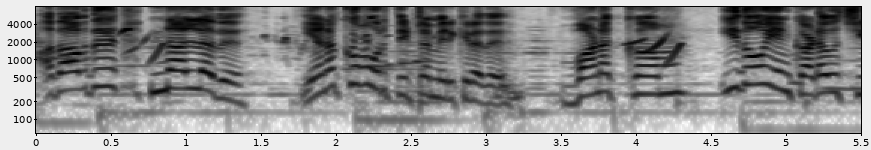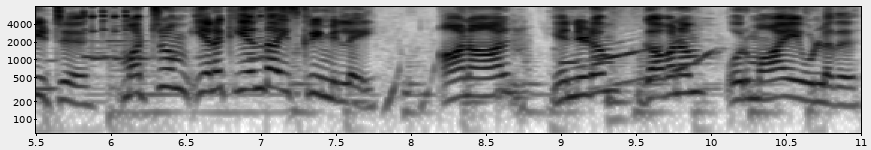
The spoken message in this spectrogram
அதாவது நல்லது. எனக்கும் ஒரு திட்டம் இருக்கிறது. வணக்கம். இதோ என் கடவுச்சீட்டு மற்றும் எனக்கு எந்த ஐஸ்கிரீம் இல்லை. ஆனால் என்னிடம் கவனம் ஒரு மாயை உள்ளது.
